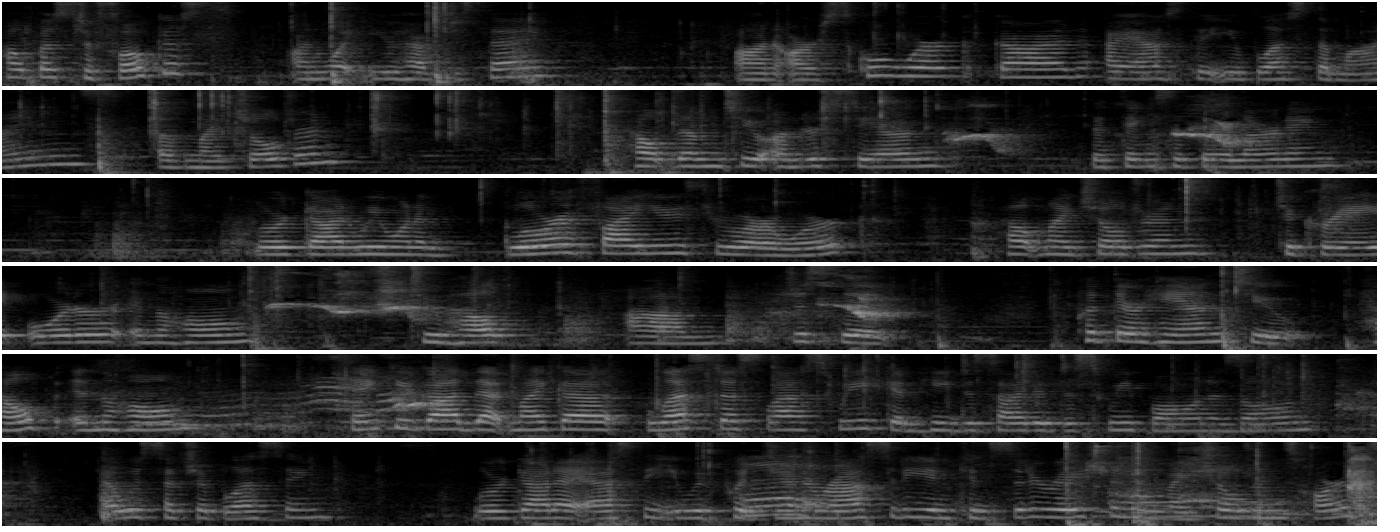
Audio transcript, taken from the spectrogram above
Help us to focus on what you have to say. On our schoolwork, God, I ask that you bless the minds of my children. Help them to understand the things that they're learning. Lord God, we want to glorify you through our work. Help my children to create order in the home, to help um, just to put their hand to help in the home. Thank you, God, that Micah blessed us last week and he decided to sweep all on his own. That was such a blessing. Lord God, I ask that you would put generosity and consideration in my children's hearts.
